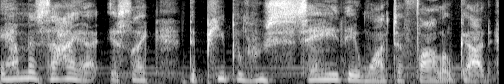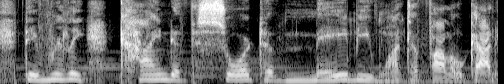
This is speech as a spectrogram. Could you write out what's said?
Amaziah is like the people who say they want to follow God. They really kind of, sort of, maybe want to follow God.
